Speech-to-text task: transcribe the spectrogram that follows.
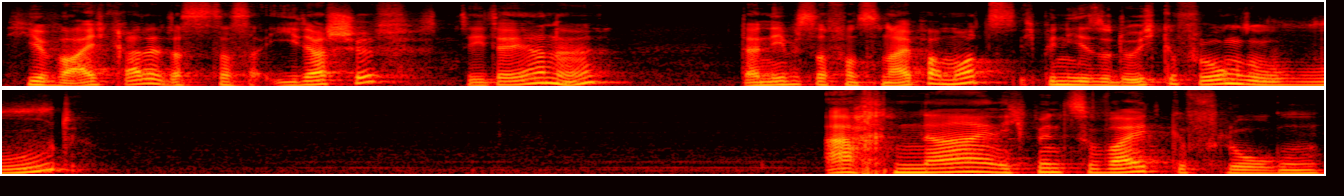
Hier war ich gerade. Das ist das AIDA-Schiff. Seht ihr ja, ne? Daneben ist das von Sniper Mods. Ich bin hier so durchgeflogen, so wut. Ach nein, ich bin zu weit geflogen.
